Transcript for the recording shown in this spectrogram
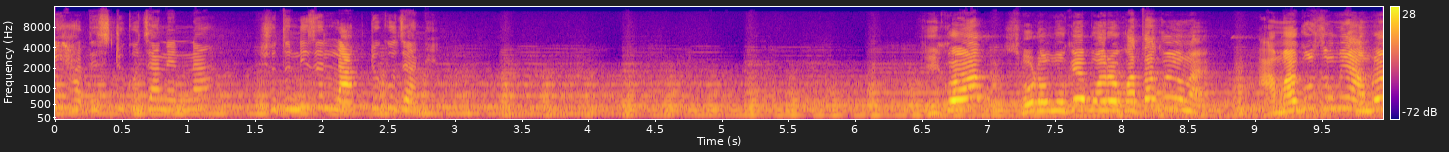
এই হাদিসটুকু জানেন না, শুধু নিজের লাভটুকু জানেন। আমরা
